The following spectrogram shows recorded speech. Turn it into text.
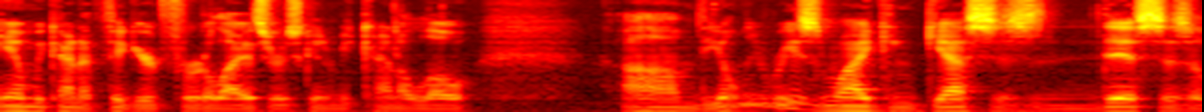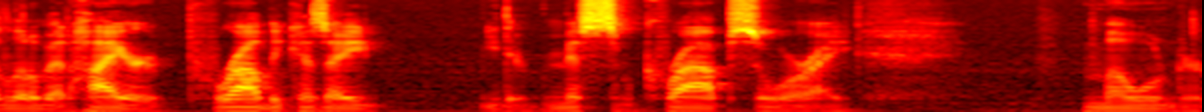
And we kind of figured fertilizer is going to be kind of low. Um, the only reason why I can guess is this is a little bit higher, probably because I either missed some crops or I mowed or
